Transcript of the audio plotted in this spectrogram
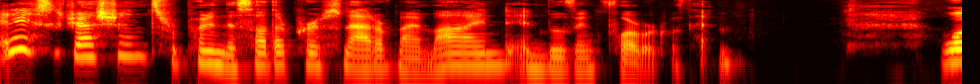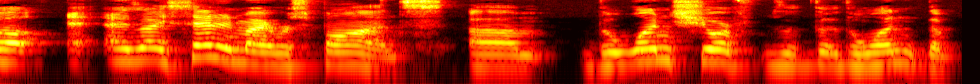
Any suggestions for putting this other person out of my mind and moving forward with him? Well, as I said in my response, um, the one sure, the, the one, the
